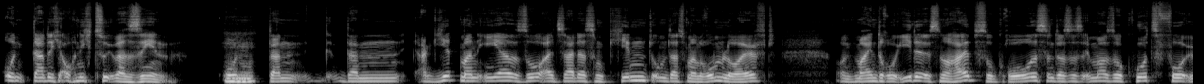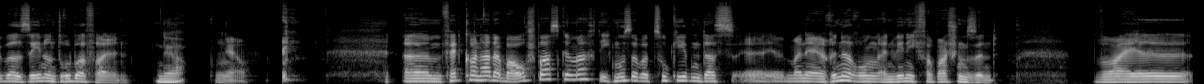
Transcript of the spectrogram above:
und dadurch auch nicht zu übersehen. Mhm. Und dann, dann agiert man eher so, als sei das ein Kind, um das man rumläuft. Und mein Droide ist nur halb so groß und das ist immer so kurz vor Übersehen und drüberfallen. Ja, Ja. Ähm, FedCon hat aber auch Spaß gemacht. Ich muss aber zugeben, dass äh, meine Erinnerungen ein wenig verwaschen sind. Weil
